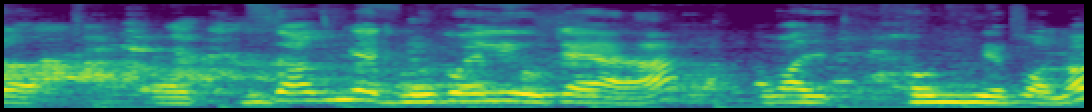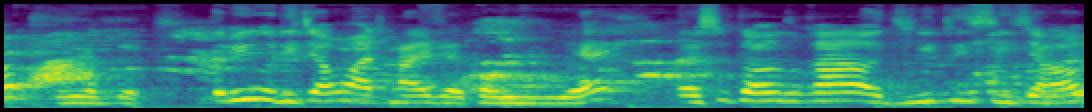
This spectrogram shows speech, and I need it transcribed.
တော့လူသားစုနဲ့ဒလိုပွဲလေးကိုတက်ရတာအမဂုံကြီးပဲပေါ့နော်ဒီလိုတပည့်ကိုဒီကျောင်းမှာထားရတဲ့ဂုံကြီးရဲ့ဆူတောင်းစကားတော့ GTC ကျောင်း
